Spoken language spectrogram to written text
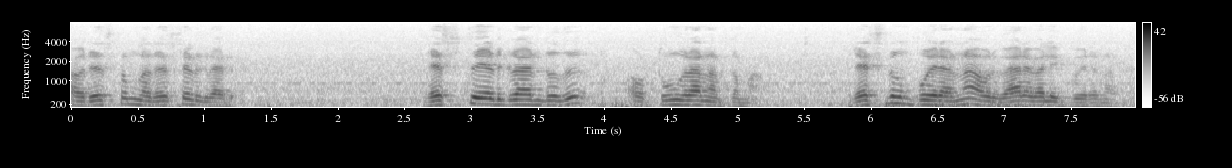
அவர் ரெஸ்ட் ரூமில் ரெஸ்ட் எடுக்கிறாரு. ரெஸ்ட் எடுக்கிறான்றது அவர் தூங்குறான்னு அர்த்தமா? ரெஸ்ட் ரூம் போயிடறாருன்னா அவர் வேறு வேலைக்கு போயிடறான்னு அர்த்தம்.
